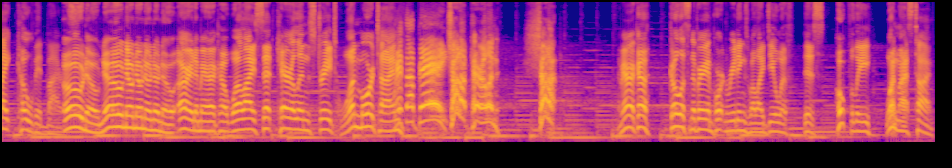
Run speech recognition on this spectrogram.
fake COVID virus. Oh, no, no, no, no, no, no, no. All right, America, while I set Carolyn straight one more time. With a B! Shut up, Carolyn! Shut up! America, go listen to very important readings while I deal with this, hopefully, one last time.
